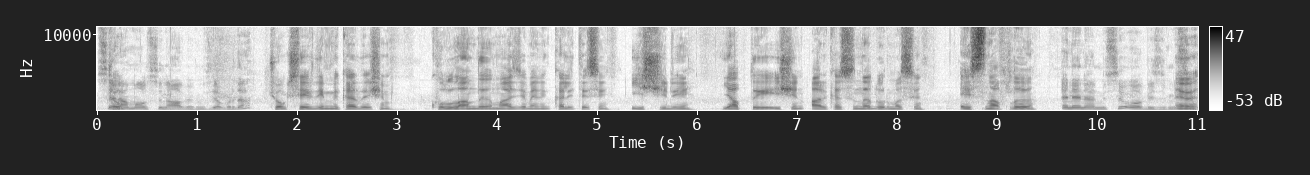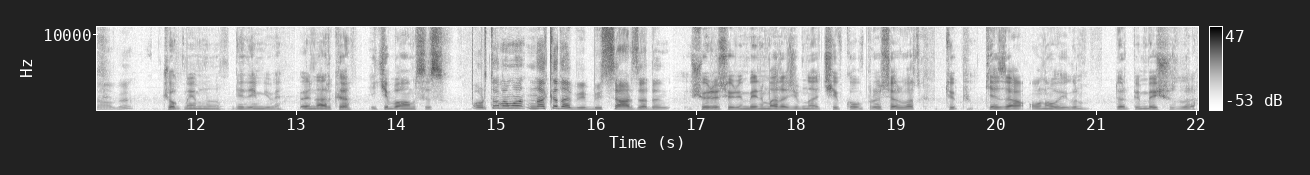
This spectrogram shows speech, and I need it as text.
Selam olsun abimiz de burada. Çok sevdiğim bir kardeşim. Kullandığı malzemenin kalitesi, işçiliği, yaptığı işin arkasında durması, esnaflığı En önemlisi o bizim için Evet. abi. çok memnunum dediğim gibi. Ön arka iki bağımsız. Ortalama ne kadar bir bütçe harcadın? Şöyle söyleyeyim benim aracımda çift kompresör var. Tüp keza ona uygun. 4500 lira.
